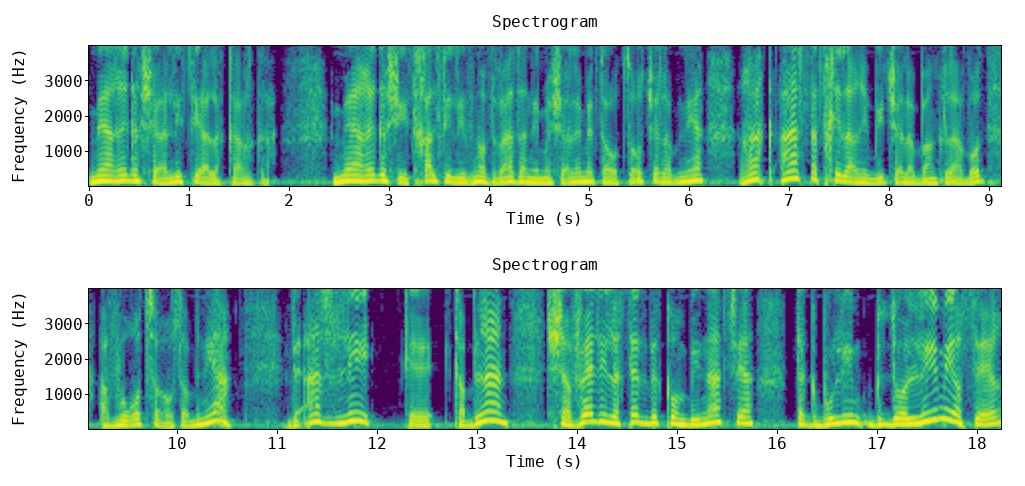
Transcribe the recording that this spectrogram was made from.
מהרגע שעליתי על הקרקע. מהרגע שהתחלתי לבנות ואז אני משלם את ההוצאות של הבנייה, רק אז תתחיל הריבית של הבנק לעבוד עבור הוצאות הבנייה. ואז לי, כקבלן, שווה לי לתת בקומבינציה תקבולים גדולים יותר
